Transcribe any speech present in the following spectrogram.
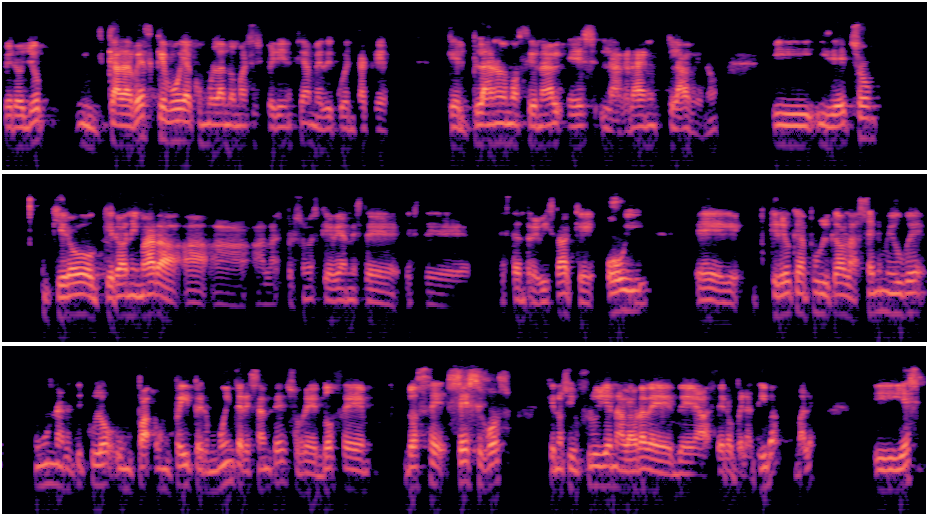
pero yo cada vez que voy acumulando más experiencia me doy cuenta que, el plano emocional es la gran clave, ¿no? Y, de hecho, quiero, quiero animar a, las personas que vean este, este, esta entrevista que hoy eh, creo que ha publicado la CNMV un artículo, un, un paper muy interesante sobre 12, 12, sesgos que nos influyen a la hora de, hacer operativa, ¿vale? Y es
